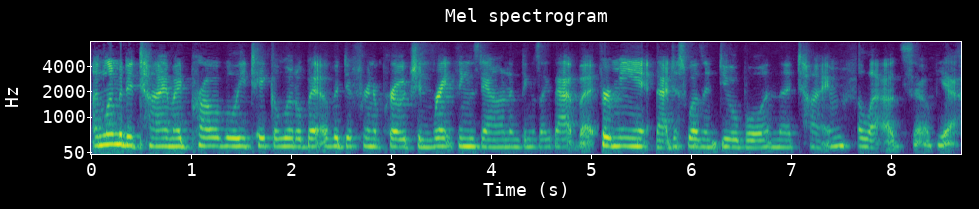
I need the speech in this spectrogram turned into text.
unlimited time, I'd probably take a little bit of a different approach and write things down and things like that. But for me, that just wasn't doable in the time allowed. So, yeah.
